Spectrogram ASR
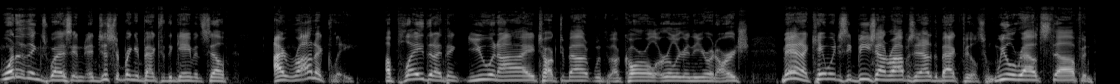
one of the things, Wes, and, and just to bring it back to the game itself, ironically, a play that I think you and I talked about with uh, Carl earlier in the year at Arch. Man, I can't wait to see Bijan Robinson out of the backfield, some wheel route stuff, and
